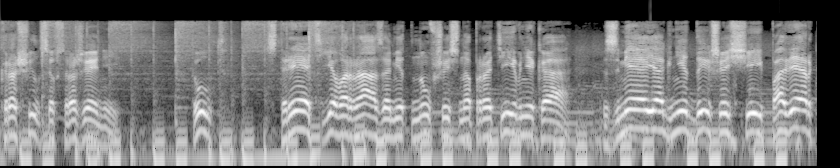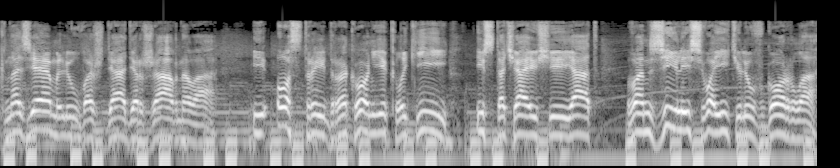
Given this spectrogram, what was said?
крошился в сражении. Тут, с третьего раза метнувшись на противника, Змей огнедышащий поверг на землю вождя державного, И острые драконьи клыки, источающие яд, Вонзились воителю в горло.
